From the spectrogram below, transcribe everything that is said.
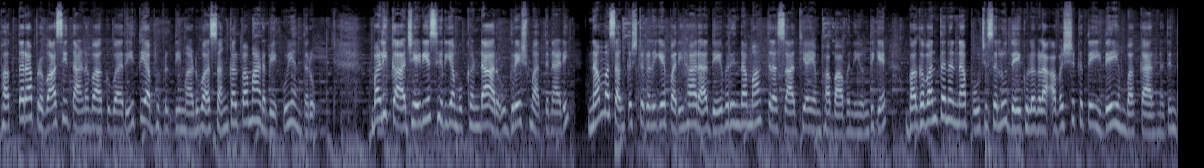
ಭಕ್ತರ ಪ್ರವಾಸಿ ತಾಣವಾಗುವ ರೀತಿ ಅಭಿವೃದ್ಧಿ ಮಾಡುವ ಸಂಕಲ್ಪ ಮಾಡಬೇಕು ಎಂದರು. ಬಳಿಕ ಜೆಡಿಎಸ್ ಹಿರಿಯ ಮುಖಂಡ ಆರ್ ಉಗ್ರೇಶ್ ಮಾತನಾಡಿ, ನಮ್ಮ ಸಂಕಷ್ಟಗಳಿಗೆ ಪರಿಹಾರ ದೇವರಿಂದ ಮಾತ್ರ ಸಾಧ್ಯ ಎಂಬ ಭಾವನೆಯೊಂದಿಗೆ ಭಗವಂತನನ್ನ ಪೂಜಿಸಲು ದೇಗುಲಗಳ ಅವಶ್ಯಕತೆ ಇದೆ ಎಂಬ ಕಾರಣದಿಂದ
